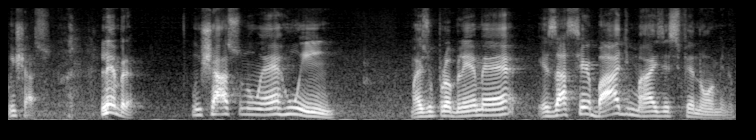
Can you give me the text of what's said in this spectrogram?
o inchaço. Lembra, o inchaço não é ruim, mas o problema é exacerbar demais esse fenômeno.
